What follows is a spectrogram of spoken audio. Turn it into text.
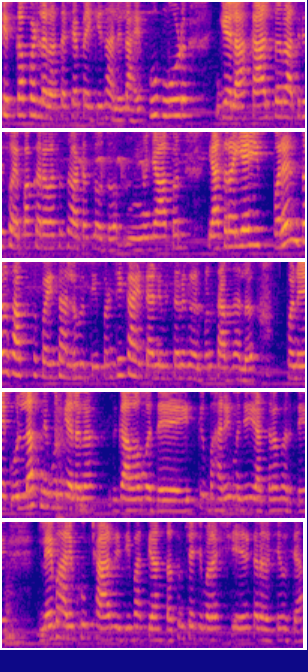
टिक्का पडला ना तशापैकी झालेला आहे. खूप मूड गेला. काल तर रात्री स्वयंपाक करावा असं वाटत नव्हतं. म्हणजे आपण यात्रा येईपर्यंत साफसफाई चालू होती. पण ठीक आहे त्यानिमित्तानं घर पण साफ झालं. पण एक उल्हास निघून गेला ना गावामध्ये. इतकी भारी म्हणजे यात्रा भरते. लय भारी खूप छान रीती भाती असतात. तुमच्याशी मला शेअर करायच्या होत्या.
